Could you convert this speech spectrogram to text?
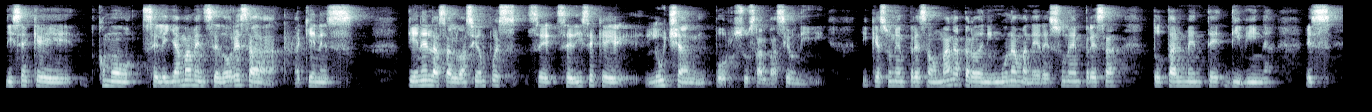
dice que como se le llama vencedores a, quienes tienen la salvación, pues se, dice que luchan por su salvación y, y que es una empresa humana, pero de ninguna manera es una empresa totalmente divina. Es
